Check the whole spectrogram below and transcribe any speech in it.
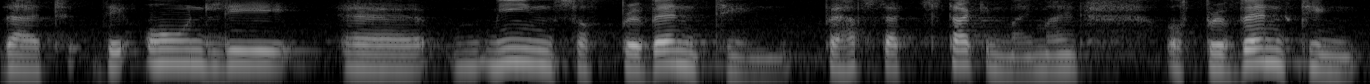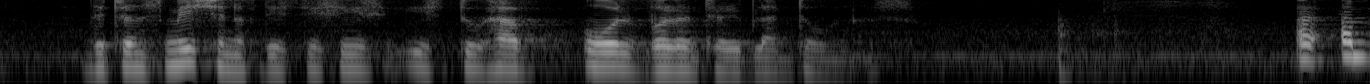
that the only uh, means of preventing, perhaps that stuck in my mind, of preventing the transmission of this disease is to have all voluntary blood donors. Uh, um,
